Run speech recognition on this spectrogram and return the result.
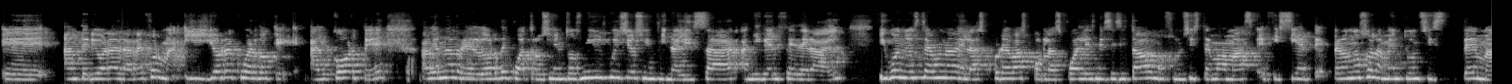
eh, anterior a la reforma. Y yo recuerdo que al corte habían alrededor de 400 mil juicios sin finalizar a nivel federal. Y bueno, esta era una de las pruebas por las cuales necesitábamos un sistema más eficiente, pero no solamente un sistema tema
